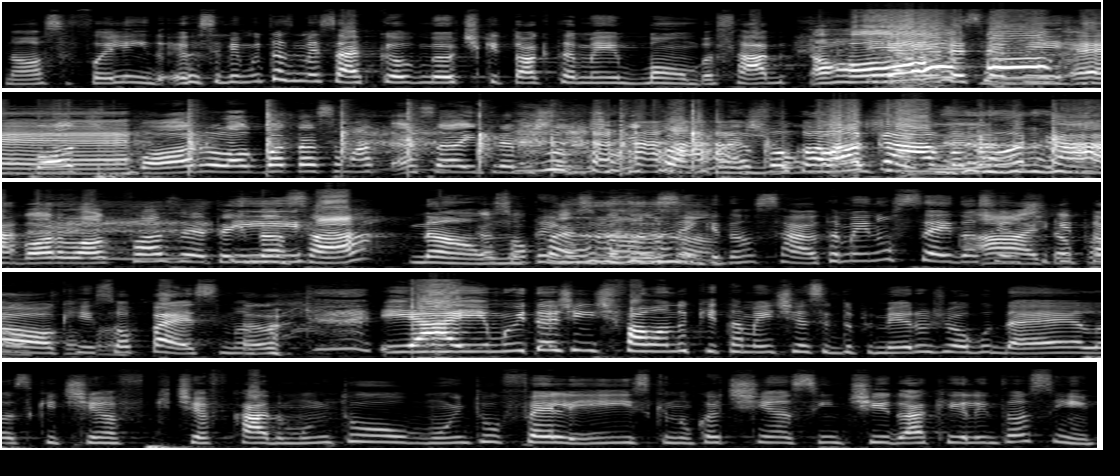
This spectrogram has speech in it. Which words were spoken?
Nossa, foi lindo. Eu recebi muitas mensagens porque o meu TikTok também bomba, sabe? Oh, E aí eu recebi, é- bora logo botar essa, essa entrevista no TikTok. Eu gente. vou colocar, vou colocar. Bora logo fazer. Tem que E- dançar? Não, Eu sou não péssima não, dançando. tem que dançar. Eu também não sei dançar Ah, no então TikTok, pronto, sou péssima. E aí, muita gente falando que também tinha sido o primeiro jogo delas, que tinha, que tinha ficado muito, muito feliz, que nunca tinha sentido aquilo. Então, assim.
